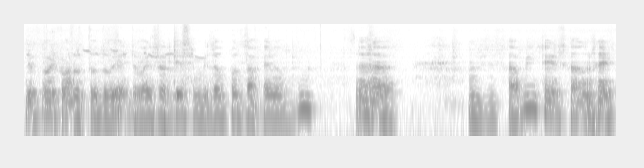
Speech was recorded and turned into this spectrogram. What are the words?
depois quando eu estou doente, vai saber se me dá um pontapé no. Ah, Não se sabe a intenção, né?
